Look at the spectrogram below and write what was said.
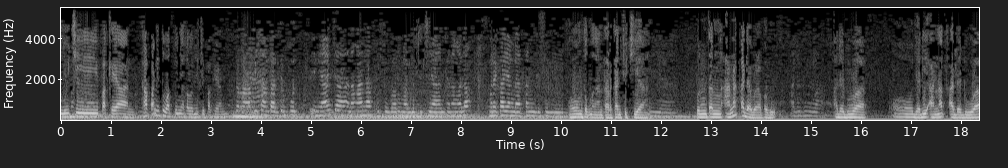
nyuci pakaian. Kapan itu waktunya kalau nyuci pakaian? Setelah habis antar jemput ini aja anak-anak itu baru ngambil cucian. Kadang-kadang mereka yang datang di sini. Oh, untuk mengantarkan cucian. Iya. Punten anak ada berapa, Bu? Ada dua. Ada dua. Oh, jadi anak ada dua,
